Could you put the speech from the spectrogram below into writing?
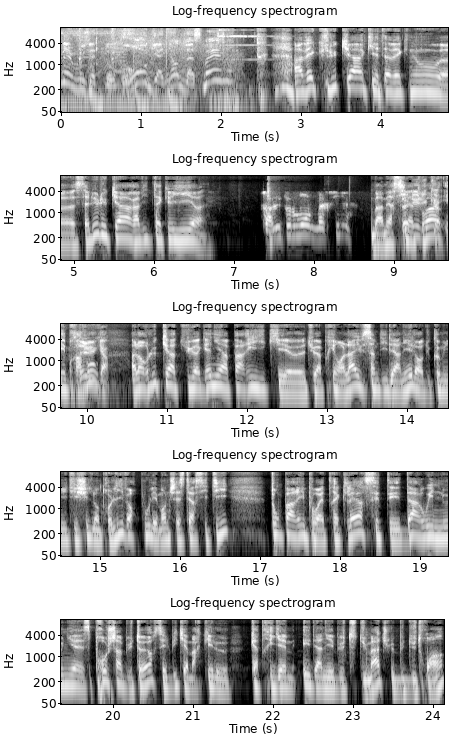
Mais vous êtes nos gros gagnants de la semaine. Avec Lucas qui est avec nous. Euh, salut Lucas, ravi de t'accueillir. Salut tout le monde, merci. Bah merci Salut, à toi Lucas. et bravo. Salut, Lucas. Alors Lucas, tu as gagné un pari qui est, euh, tu as pris en live samedi dernier lors du Community Shield entre Liverpool et Manchester City. Ton pari, pour être très clair, c'était Darwin Nunez, prochain buteur. C'est lui qui a marqué le quatrième et dernier but du match, le but du 3-1.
